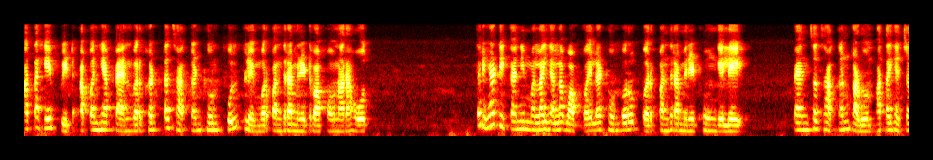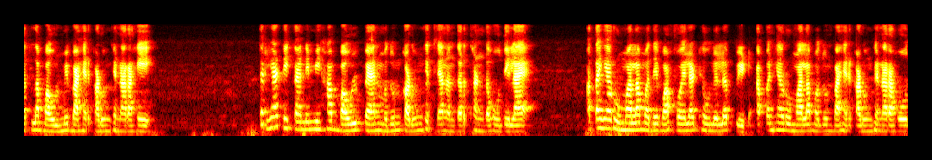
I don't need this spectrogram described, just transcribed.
आता हे पीठ आपण ह्या पॅनवर घट्ट झाकण ठेवून फुल फ्लेमवर पंधरा मिनिट वाफवणार आहोत. तर ह्या ठिकाणी मला ह्याला वाफवायला ठेवून बरोबर पंधरा मिनिट होऊन गेले. पॅनचं झाकण काढून आता ह्याच्यातला बाऊल मी बाहेर काढून घेणार आहे. तर ह्या ठिकाणी मी हा बाऊल पॅनमधून काढून घेतल्यानंतर थंड होऊ दिलाय. आता ह्या रुमालामध्ये वाफवायला ठेवलेलं पीठ आपण ह्या रुमालामधून बाहेर काढून घेणार आहोत.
